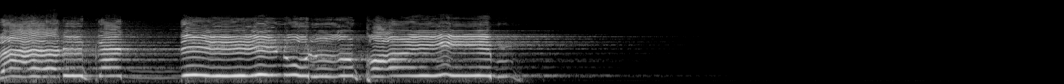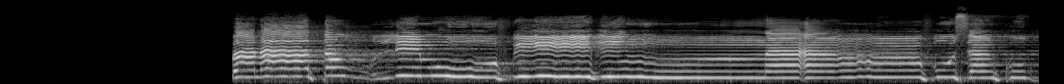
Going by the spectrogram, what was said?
ذلك الدين القيم. فلا تظلموا فيهن أنفسكم.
